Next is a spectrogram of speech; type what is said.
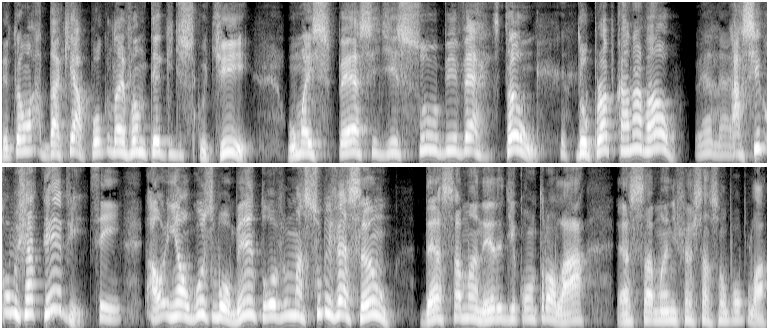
Então, daqui a pouco nós vamos ter que discutir uma espécie de subversão do próprio carnaval. Verdade. Assim como já teve. Sim. Em alguns momentos houve uma subversão dessa maneira de controlar essa manifestação popular.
